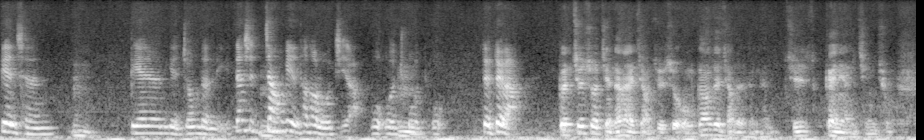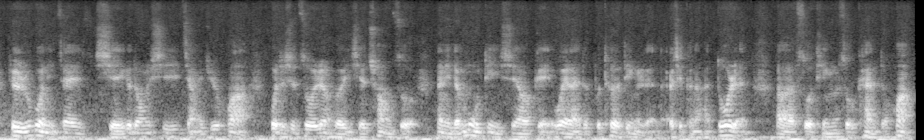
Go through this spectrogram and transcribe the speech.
变成嗯别人眼中的你，但是这样会变成套套逻辑啦。我我嗯我我，对对吧？不，就是说简单来讲，就是说我们刚刚在讲的很很，其实概念很清楚。就是如果你在写一个东西、讲一句话，或者是做任何一些创作，那你的目的是要给未来的不特定人，而且可能很多人呃所听所看的话，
